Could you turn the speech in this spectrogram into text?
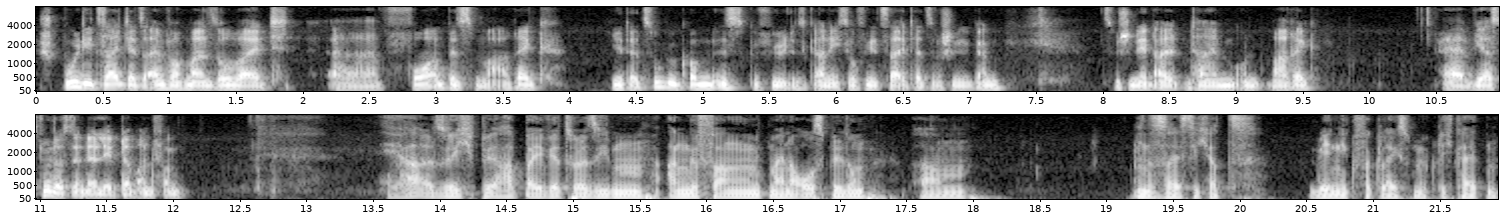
spule die Zeit jetzt einfach mal so weit äh, vor, bis Marek hier dazugekommen ist. Gefühlt ist gar nicht so viel Zeit dazwischen gegangen, zwischen den alten Timen und Marek. Äh, wie hast du das denn erlebt am Anfang? Ja, also ich habe bei Virtual 7 angefangen mit meiner Ausbildung. Ähm, das heißt, ich hatte wenig Vergleichsmöglichkeiten.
